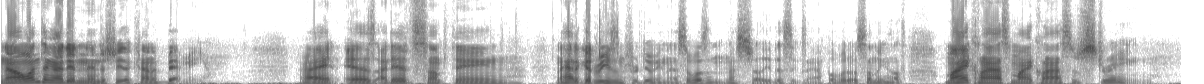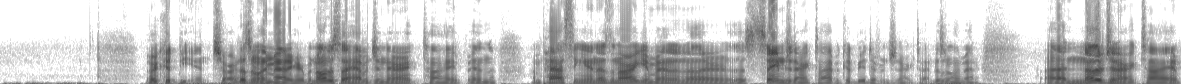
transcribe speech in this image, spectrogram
Now, one thing I did in industry that kind of bit me, right, is I did something, and I had a good reason for doing this. It wasn't necessarily this example, but it was something else. My class, my class of string. Or it could be int char. It doesn't really matter here. But notice I have a generic type, and I'm passing in as an argument another the same generic type. It could be a different generic type. It doesn't really matter. Another generic type.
